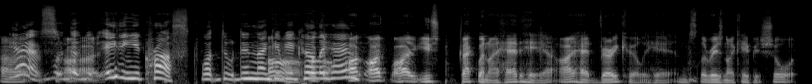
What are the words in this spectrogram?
Uh, yeah, so I- eating your crust. What didn't they give you Oh, curly look, hair? I, I, I used back when I had hair, I had very curly hair, and it's the reason I keep it short.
